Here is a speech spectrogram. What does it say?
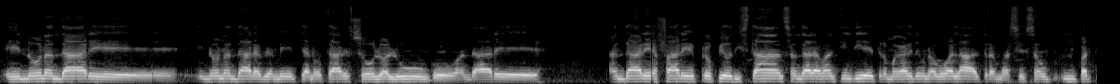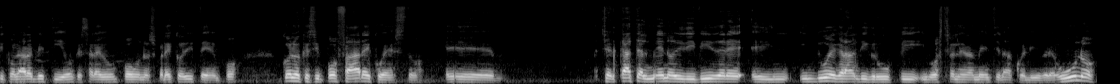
e non andare, non andare ovviamente a nuotare solo a lungo, andare, andare a fare proprio distanza, andare avanti e indietro, magari da una boa all'altra, ma senza un, un particolare obiettivo, che sarebbe un po' uno spreco di tempo, quello che si può fare è questo. E cercate almeno di dividere in, in, due grandi gruppi i vostri allenamenti in acque libere. Uno,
